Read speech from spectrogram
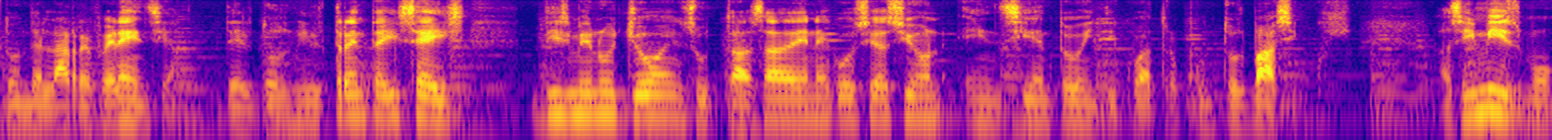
donde la referencia del 2036 disminuyó en su tasa de negociación en 124 puntos básicos. Asimismo,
